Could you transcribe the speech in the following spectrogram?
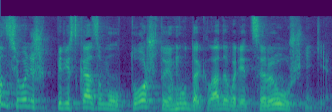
Он всего лишь пересказывал то, что ему докладывали ЦРУшники.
